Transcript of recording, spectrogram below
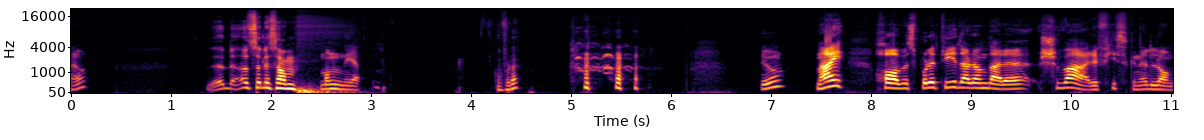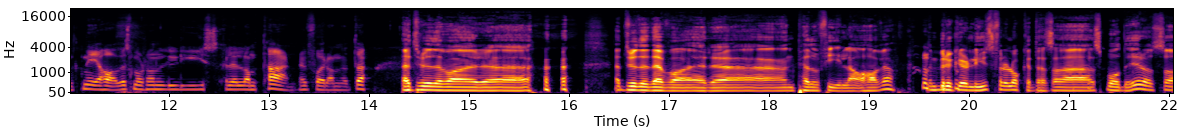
Ja. Altså liksom Magneten. Hvorfor det? jo. Nei, havets politi, det er de der svære fiskene langt nede i havet som har sånn lys eller lanterne foran, vet du. Jeg trodde det var uh, Jeg trodde det var uh, en pedofil av havet. Ja. Den bruker lys for å lokke til seg smådyr, og så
